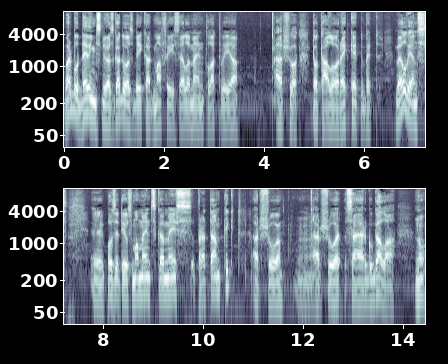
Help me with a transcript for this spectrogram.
Varbūt 90. gados bija kāda mafijas elementa Latvijā ar šo totālo reketu, bet vēl viens e, pozitīvs moments, ka mēs pratām tikt ar šo, mm, ar šo sērgu galā. Nu,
